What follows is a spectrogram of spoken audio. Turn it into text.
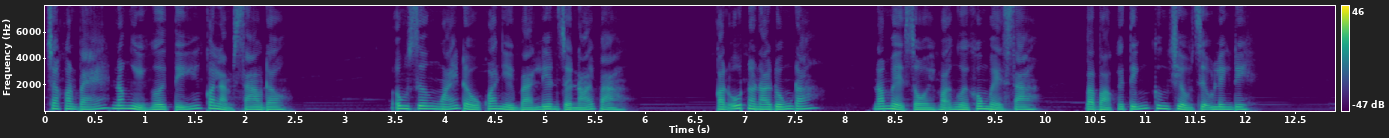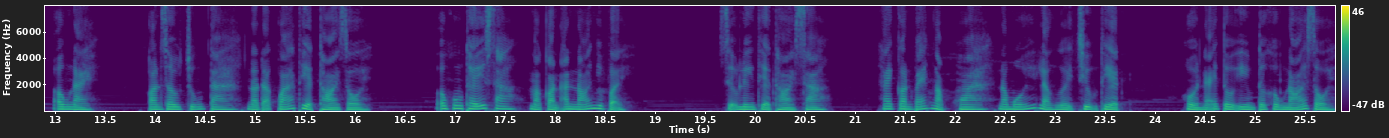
Cho con bé nó nghỉ ngơi tí có làm sao đâu. Ông Dương ngoái đầu qua nhìn bà Liên rồi nói vào. Con út nó nói đúng đó. Nó mệt rồi mọi người không mệt sao. Bà bỏ cái tính cưng chiều Diệu Linh đi. Ông này, con dâu chúng ta nó đã quá thiệt thòi rồi. Ông không thấy sao mà còn ăn nói như vậy? Diệu Linh thiệt thòi sao? Hai con bé Ngọc Hoa, nó mới là người chịu thiệt. Hồi nãy tôi im tôi không nói rồi.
